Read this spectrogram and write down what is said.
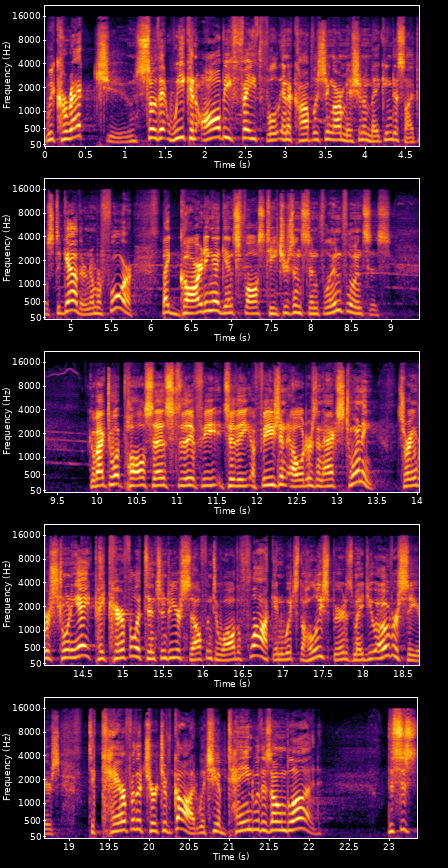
we correct you so that we can all be faithful in accomplishing our mission of making disciples together. Number four, by guarding against false teachers and sinful influences. Go back to what Paul says to the, to the Ephesian elders in Acts 20, starting verse 28. Pay careful attention to yourself and to all the flock in which the Holy Spirit has made you overseers to care for the church of God, which he obtained with his own blood. This is,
